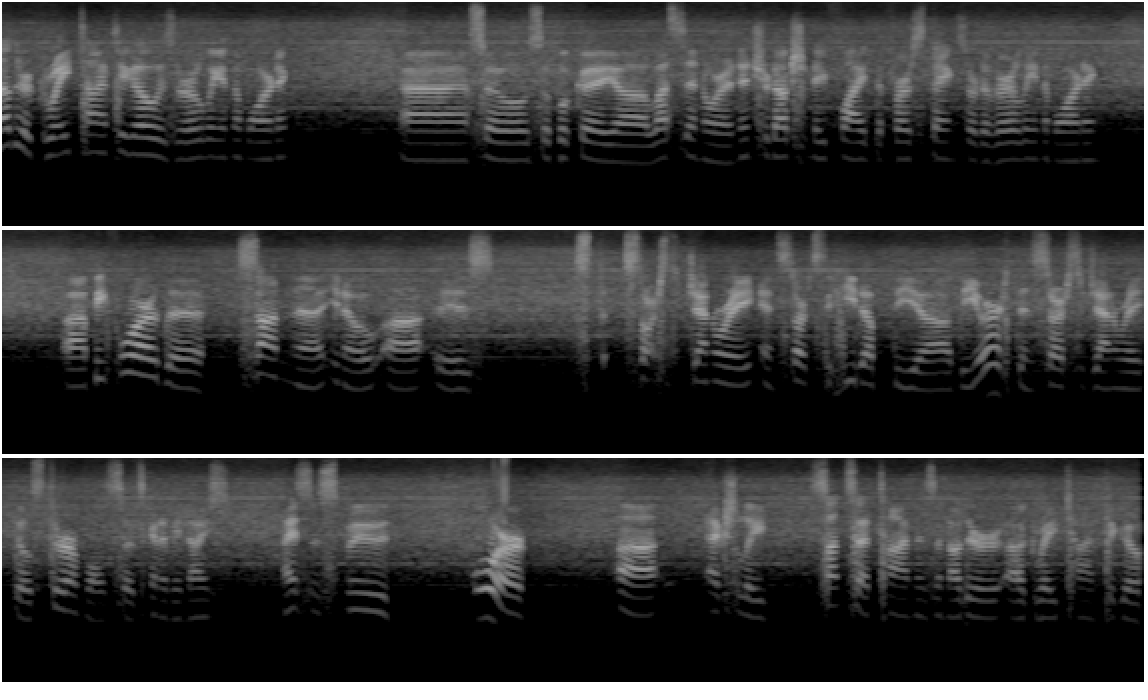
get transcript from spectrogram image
another great time to go is early in the morning. Uh, so, so book a uh, lesson or an introductory flight the first thing, sort of early in the morning, uh, before the sun, uh, you know, is st starts to generate and starts to heat up the uh, the earth and starts to generate those thermals. So it's going to be nice, nice and smooth. Or uh, actually, sunset time is another uh, great time to go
